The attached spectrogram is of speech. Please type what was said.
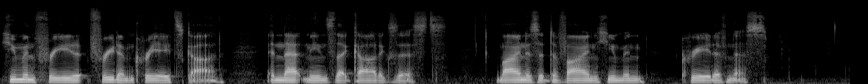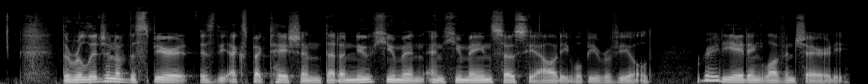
Human free- freedom creates God, and that means that God exists. Mine is a divine human creativeness. The religion of the Spirit is the expectation that a new human and humane sociality will be revealed, radiating love and charity.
